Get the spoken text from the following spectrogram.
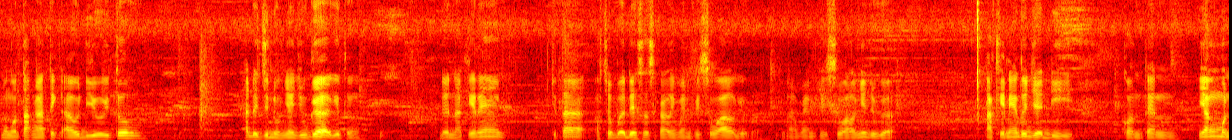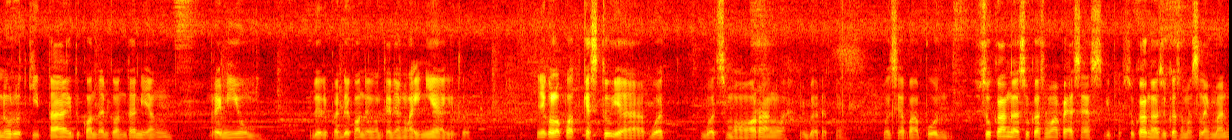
mengutak-ngatik audio itu ada jenuhnya juga gitu. Dan akhirnya kita oh, coba deh sesekali main visual gitu. Nah, main visualnya juga akhirnya itu jadi konten yang menurut kita itu konten-konten yang premium daripada konten-konten yang lainnya gitu. Ya kalau podcast tuh ya buat buat semua orang lah ibaratnya, buat siapa pun. Suka nggak suka sama PSS gitu, suka nggak suka sama Sleman,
